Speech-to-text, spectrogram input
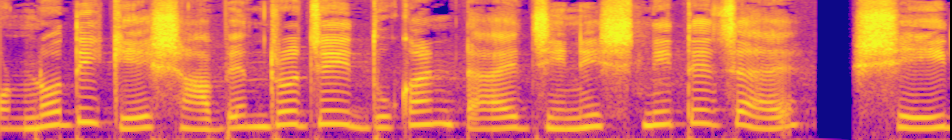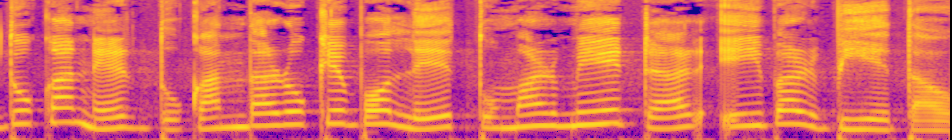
অন্যদিকে সাবেন্দ্র যেই দোকানটায় জিনিস নিতে যায়, সেই দোকানের দোকানদার ওকে বলে, তোমার মেয়েটার এইবার বিয়ে দাও।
